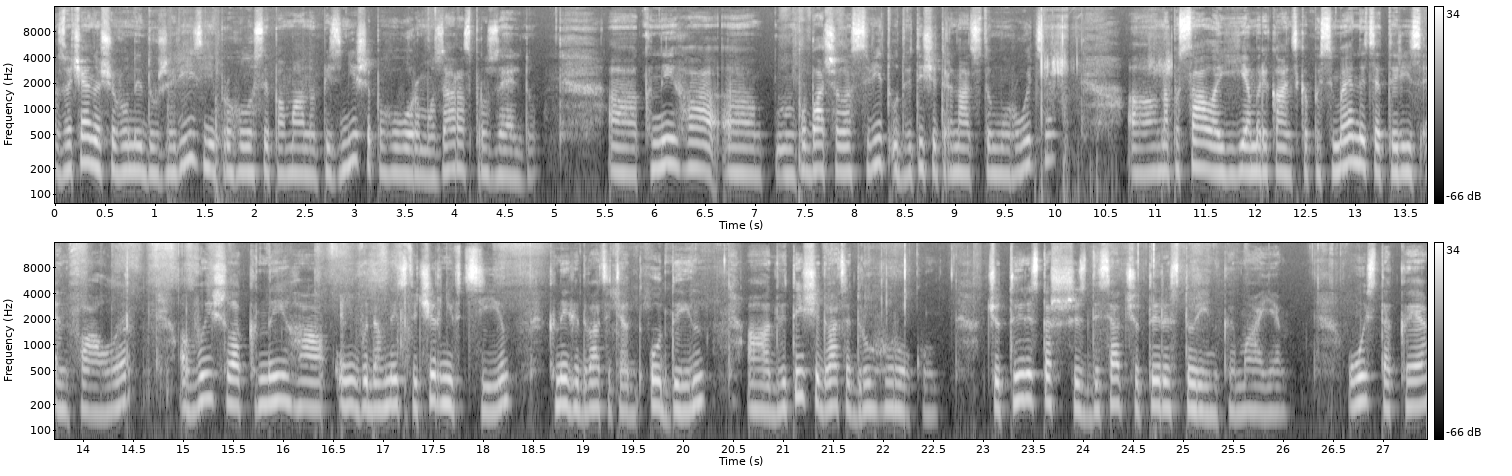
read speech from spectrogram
Звичайно, що вони дуже різні. Про голоси Паману пізніше поговоримо зараз про Зельду. Книга е, побачила світ у 2013 році. Написала її американська письменниця Теріз Ен Фаулер. Вийшла книга у видавництві Чернівці, книги 21 2022 року. 464 сторінки має. Ось таке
